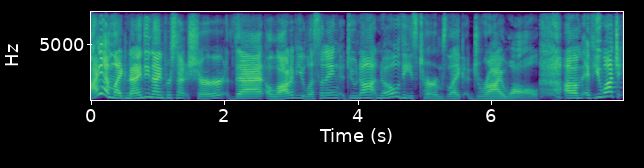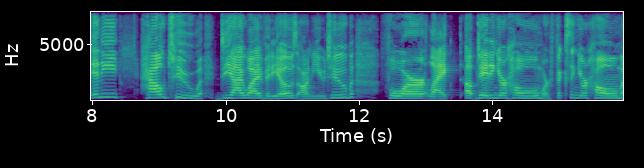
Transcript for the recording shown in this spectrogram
I am like 99% sure that a lot of you listening do not know these terms like drywall. Um, if you watch any how to DIY videos on YouTube for like updating your home or fixing your home,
